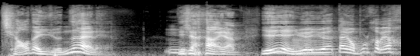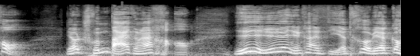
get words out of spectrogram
桥在云彩里。你想想象一下，隐隐约约，但又不是特别厚。你要纯白可能还好，隐隐约约，你看底下特别高，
